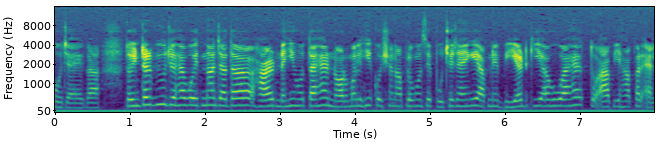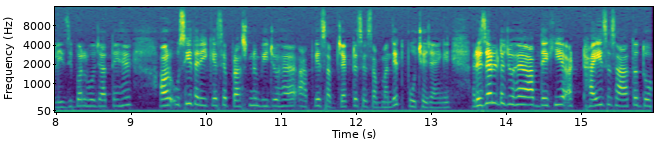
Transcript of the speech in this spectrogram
हो जाएगा। तो इंटरव्यू जो है वो इतना ज़्यादा हार्ड नहीं होता है। नॉर्मल ही क्वेश्चन आप लोगों से पूछे जाएँगे, आपने बी किया हुआ है तो आप यहाँ पर एलिजिबल हो जाते हैं और उसी तरीके से प्रश्न भी जो है आपके सब्जेक्ट से संबंधित पूछे जाएँगे। रिज़ल्ट जो है, आप देखिए, अट्ठाईस सात दो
